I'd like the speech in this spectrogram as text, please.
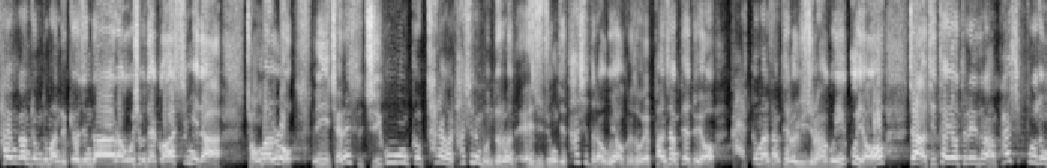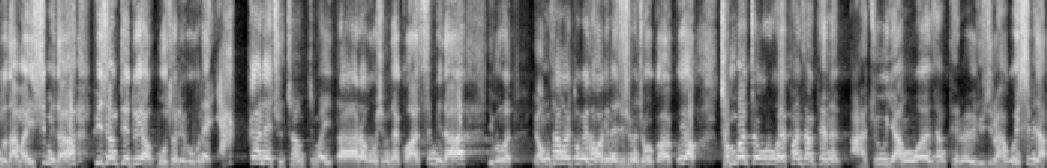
사용감 정도만 느껴진다라고 보시면 될 것 같습니다. 정말로 이 제네스 G90급 차량을 타시는 분들은 애지중지 타시더라고요. 그래서 외판 상태도요, 깔끔한 상태를 유지를 하고 있고요. 자, 뒷타이어 트레이드는 한 80% 정도 남아 있습니다. 휠 상태도요, 모서리 부분에 약 약간의 주차음집만 있다라고 보시면 될 것 같습니다. 이 부분 영상을 통해서 확인해 주시면 좋을 것 같고요. 전반적으로 외판 상태는 아주 양호한 상태를 유지를 하고 있습니다.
